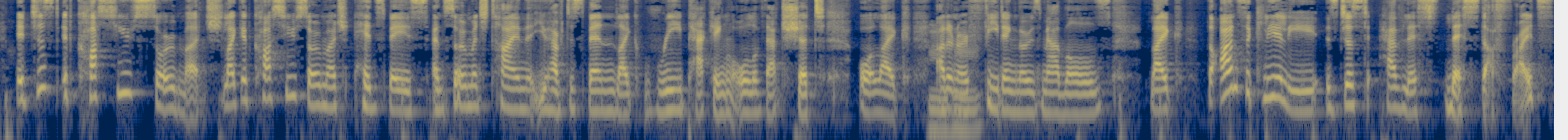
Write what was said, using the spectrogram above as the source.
it just it costs you so much like it costs you so much headspace and so much time that you have to spend like repacking all of that shit or like i don't know feeding those mammals like the answer clearly is just have less less stuff right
